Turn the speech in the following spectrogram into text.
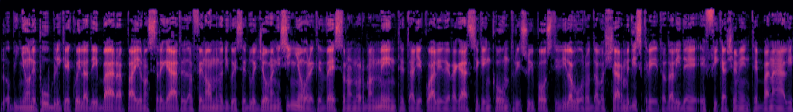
L'opinione pubblica e quella dei bar appaiono stregate dal fenomeno di queste due giovani signore che vestono normalmente, tali e quali le ragazze che incontri sui posti di lavoro, dallo charme discreto, dalle idee efficacemente banali.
